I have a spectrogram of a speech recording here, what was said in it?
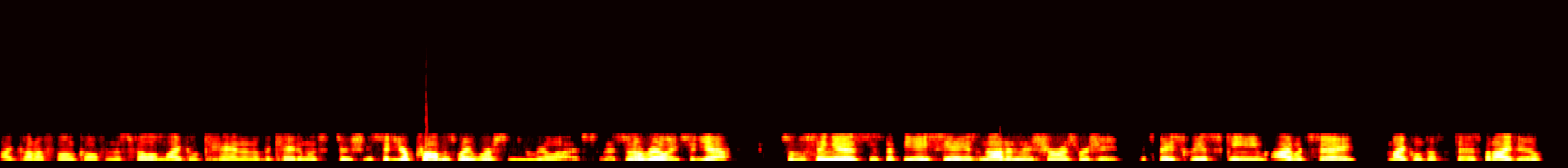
I got a phone call from this fellow Michael Cannon of the Cato Institution. He said your problem's way worse than you realize. And I said, oh, really? He said, yeah. So the thing is, is that the ACA is not an insurance regime. It's basically a scheme. I would say Michael doesn't say this, but I do.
